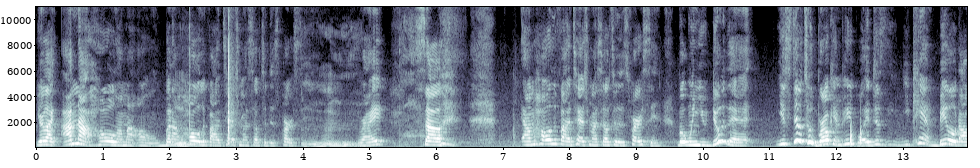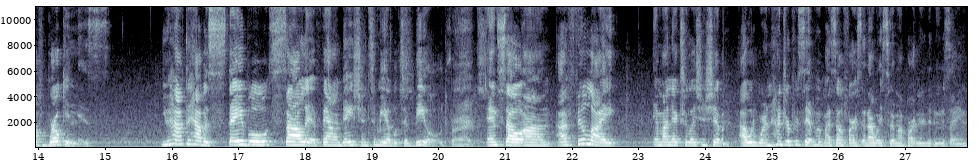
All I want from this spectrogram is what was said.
you're like I'm not whole on my own, but I'm Mhm. whole if I attach myself to this person, Mhm. right? So I'm whole if I attach myself to this person, but when you do that, you're still two broken people. It just you can't build off brokenness. You have to have a stable, solid foundation to be able to build. Facts. And so um, I feel like in my next relationship, I would 100% put myself first, and I would expect my partner to do the same.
